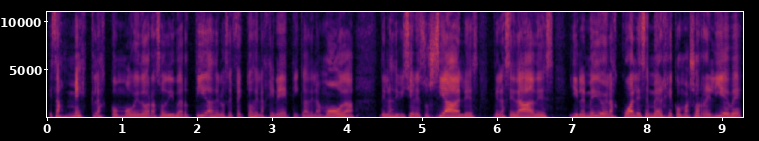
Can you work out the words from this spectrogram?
esas mezclas conmovedoras o divertidas de los efectos de la genética, de la moda, de las divisiones sociales, de las edades, y en el medio de las cuales emerge con mayor relieve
